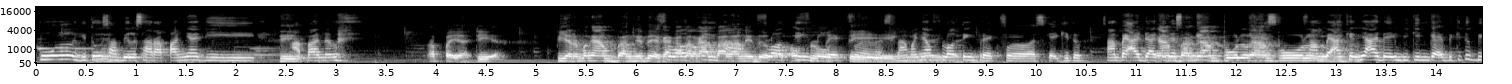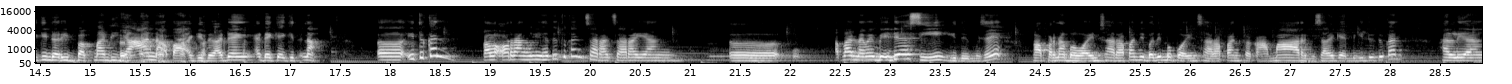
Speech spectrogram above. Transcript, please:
pool gitu sambil sarapannya di, Di- apa namanya? apa ya di biar mengambang gitu ya kayak floating, kapal-kapalan itu. Floating, oh, breakfast. Namanya Iya, iya, floating iya. breakfast kayak gitu. Sampai ada akhirnya Ngambang saking- kampul, kampul, sampai begitu. akhirnya ada yang bikin kayak begitu bikin dari bak mandinya anak pak gitu. Ada yang ada kayak gitu. Nah eh, itu kan kalau orang lihat itu kan cara-cara yang eh, apa namanya beda sih gitu. Misalnya nggak pernah bawain sarapan tiba-tiba bawain sarapan ke kamar misalnya kayak begitu. Itu kan hal yang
